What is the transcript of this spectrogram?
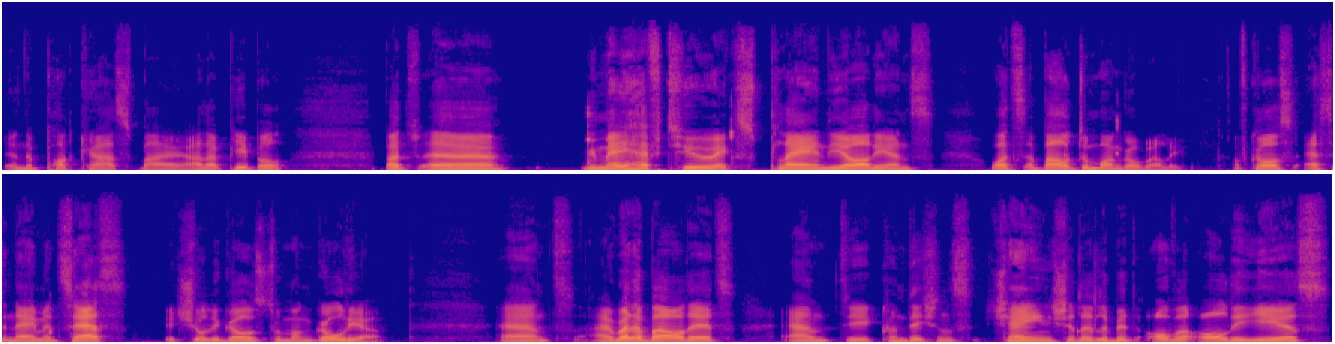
in the podcast by other people, but uh, we may have to explain the audience what's about the Mongol Rally. Of course, as the name it says, it surely goes to Mongolia, and I read about it, and the conditions changed a little bit over all the years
